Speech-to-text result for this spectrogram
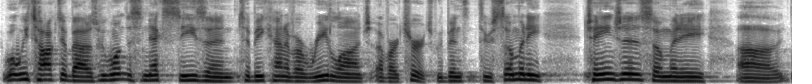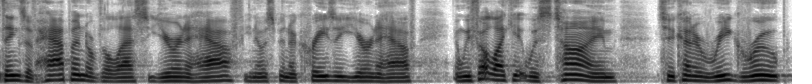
what we talked about is we want this next season to be kind of a relaunch of our church. We've been through so many changes, so many uh, things have happened over the last year and a half. You know, it's been a crazy year and a half, and we felt like it was time to kind of regroup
